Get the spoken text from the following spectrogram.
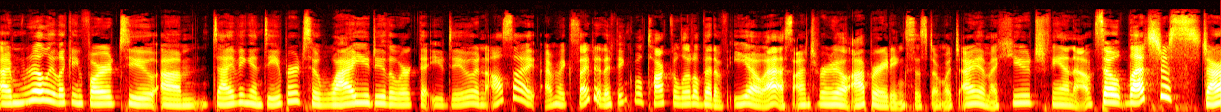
I'm really looking forward to um, diving in deeper to why you do the work that you do, and also I, I'm excited. I think we'll talk a little bit of EOS, Entrepreneurial Operating System, which I am a huge fan of. So let's just start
